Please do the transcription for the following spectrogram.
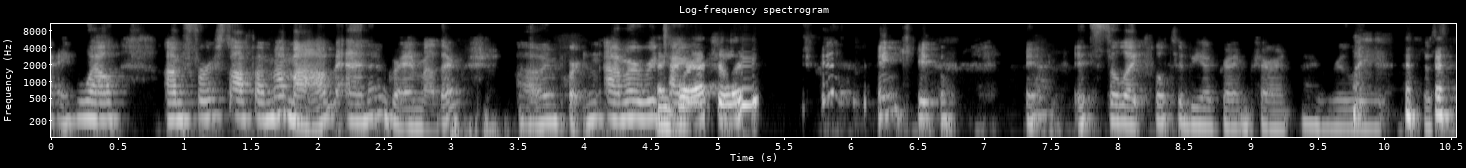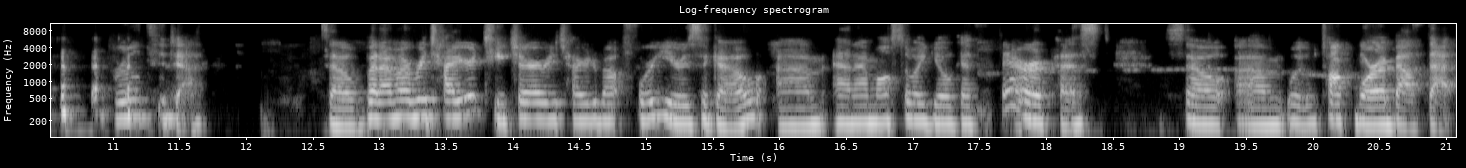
Okay, well, um, first off, I'm a mom and a grandmother. Uh, important. I'm a retired. Congratulations. Thank you. Yeah, it's delightful to be a grandparent. I really just thrilled to death. So, but I'm a retired teacher. I retired about four years ago, um, and I'm also a yoga therapist. So um, we'll talk more about that.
